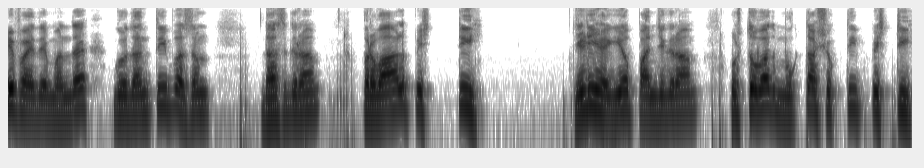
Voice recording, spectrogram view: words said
ਇਹ ਫਾਇਦੇਮੰਦ ਹੈ। ਗੋਦੰਤੀ ਭਸਮ 10 ਗ੍ਰਾਮ, ਪ੍ਰਵਾਲ ਪਿਸ਼ਟੀ ਜਿਹੜੀ ਹੈਗੀ ਆ ਉਹ 5 ਗ੍ਰਾਮ, ਉਸ ਤੋਂ ਬਾਅਦ ਮੁਕਤਾ ਸ਼ੁਕਤੀ ਪਿਸ਼ਟੀ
